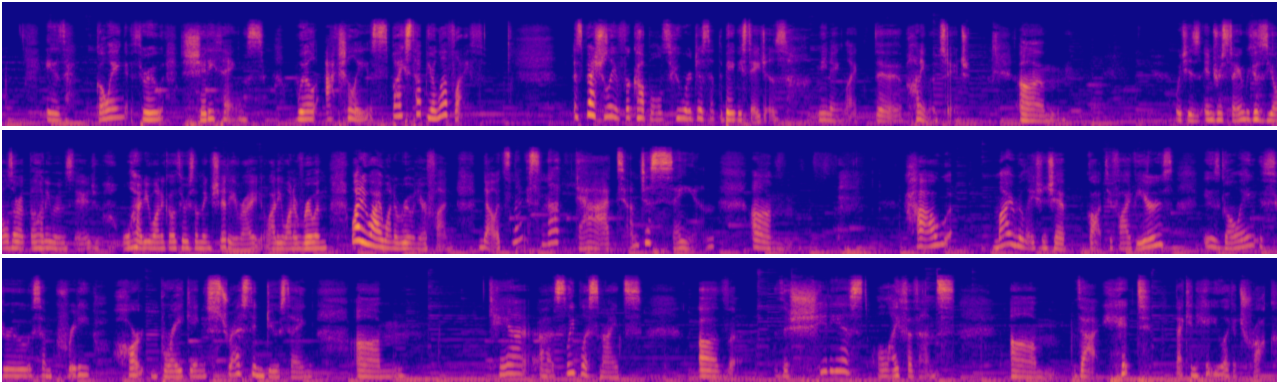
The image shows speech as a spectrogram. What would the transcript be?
is going through shitty things will actually spice up your love life. Especially for couples who are just at the baby stages, meaning like the honeymoon stage. Um, which is interesting because y'all's are at the honeymoon stage. Why do you want to go through something shitty, right? Why do you want to ruin why do I want to ruin your fun? No, it's not it's not that. I'm just saying. Um how my relationship got to 5 years is going through some pretty heartbreaking, stress-inducing um can't uh, sleepless nights of the shittiest life events um, that hit that can hit you like a truck.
